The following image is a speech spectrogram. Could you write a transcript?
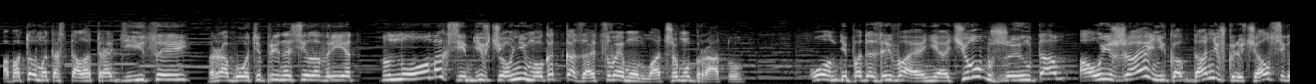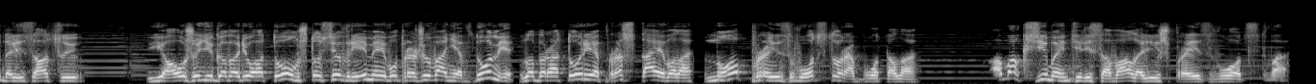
а потом это стало традицией, работе приносило вред. Но Максим ни в чем не мог отказать своему младшему брату. Он, не подозревая ни о чем, жил там, а уезжая никогда не включал сигнализацию. Я уже не говорю о том, что все время его проживания в доме лаборатория простаивала, но производство работало. А Максима интересовало лишь производство.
